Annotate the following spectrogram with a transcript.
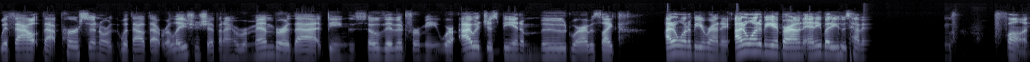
without that person or without that relationship and i remember that being so vivid for me where i would just be in a mood where i was like I don't want to be around it. I don't want to be around anybody who's having fun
